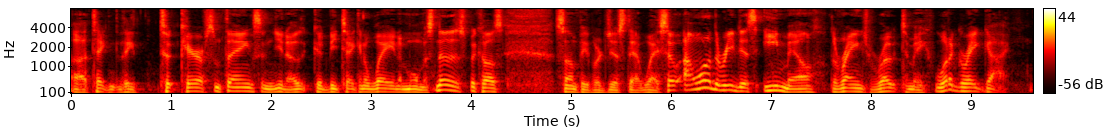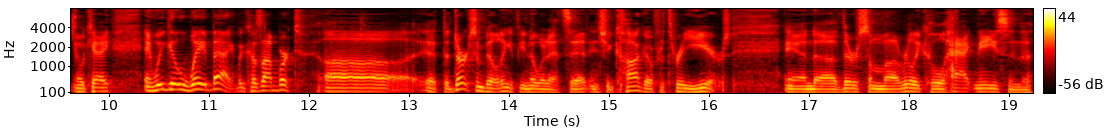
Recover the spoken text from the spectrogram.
uh, taken, they took care of some things and, you know, could be taken away in a moment's notice because some people are just that way. So I wanted to read this email the range wrote to me. What a great guy. Okay. And we go way back because I worked uh, at the Dirksen building, if you know where that's at, in Chicago for three years. And uh, there's some uh, really cool Hackney's and a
